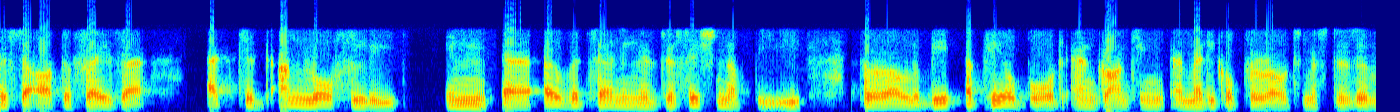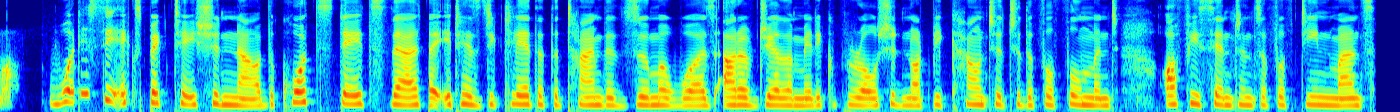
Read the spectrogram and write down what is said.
Mr. Arthur Fraser, acted unlawfully in uh, overturning a decision of the Parole Appeal Board and granting a medical parole to Mr. Zuma. What is the expectation now? The court states that it has declared that the time that Zuma was out of jail on medical parole should not be counted to the fulfillment of his sentence of 15 months.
